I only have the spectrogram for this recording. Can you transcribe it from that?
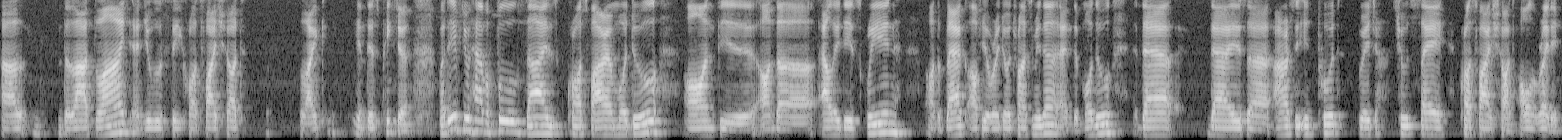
uh, the last line and you will see crossfire shot like in this picture. But if you have a full size crossfire module on the on the LED screen on the back of your radio transmitter and the module there there is a RC input which should say crossfire shot already.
